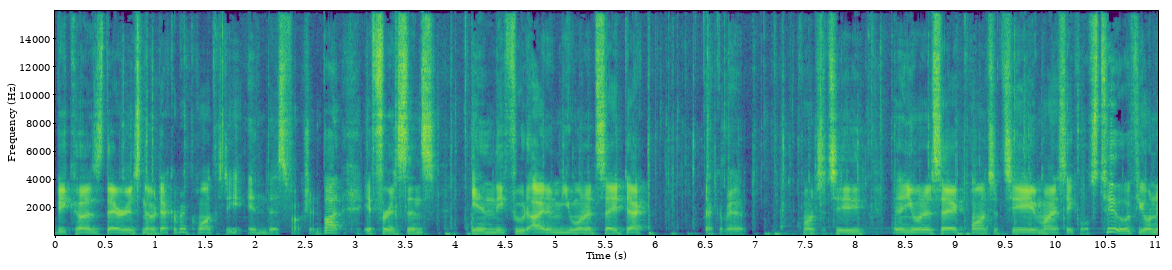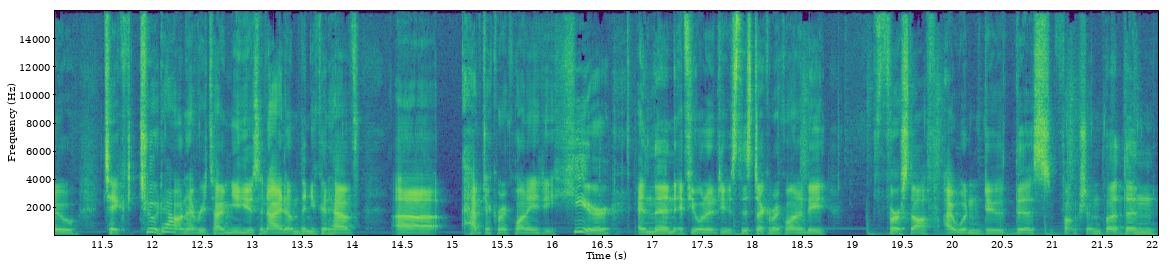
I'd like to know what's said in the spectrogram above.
because there is no decrement quantity in this function. But if, for instance, in the food item, you wanted to say dec decrement quantity, and then you want to say quantity minus equals 2, if you want to take 2 down every time you use an item, then you could have uh, have decrement quantity here, and then if you wanted to use this decrement quantity, first off, I wouldn't do this function, but then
